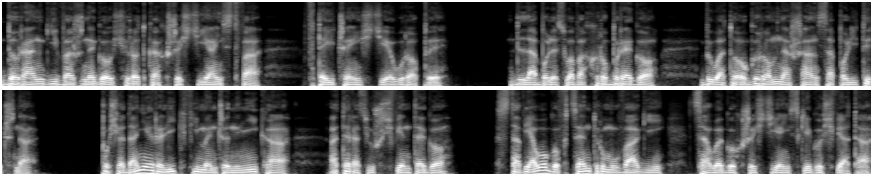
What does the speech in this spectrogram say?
do rangi ważnego ośrodka chrześcijaństwa w tej części Europy. Dla Bolesława Chrobrego była to ogromna szansa polityczna. Posiadanie relikwii męczennika, a teraz już świętego, stawiało go w centrum uwagi całego chrześcijańskiego świata.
